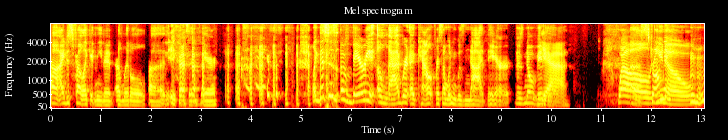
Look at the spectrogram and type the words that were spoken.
Uh, I just felt like it needed a little uh, Dickinson yeah. there. like this is a very elaborate account for someone who was not there. There's no video. Yeah. Well, uh, you know, mm-hmm.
